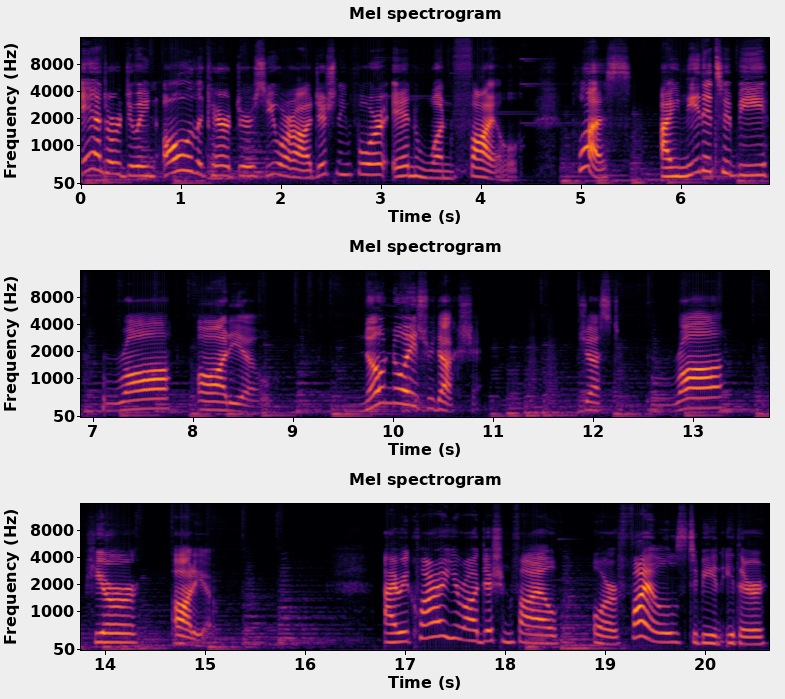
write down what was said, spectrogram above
and or doing all of the characters you are auditioning for in one file. Plus, I need it to be raw audio. No noise reduction. Just raw, pure audio. I require your audition file or files to be in either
